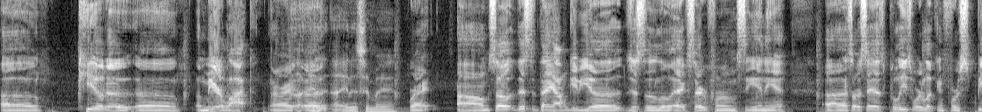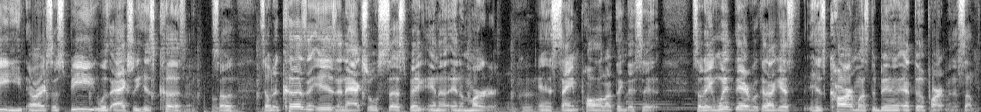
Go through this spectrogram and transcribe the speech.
uh killed a uh Amir Locke. All right, uh, An innocent man. right. Um, so this is the thing. I'm gonna give you uh just a little excerpt from CNN. Uh, so it says police were looking for Speed. All right, so Speed was actually his cousin. So so the cousin is an actual suspect in a in a murder in St. Paul, I think they said. So they went there because I guess his car must have been at the apartment or something.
